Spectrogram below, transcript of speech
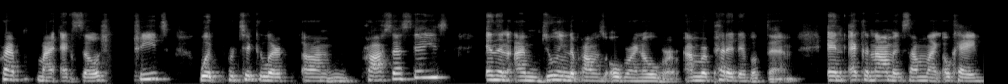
prep my Excel sheets with particular um, processes. And then I'm doing the problems over and over. I'm repetitive of them. In economics, I'm like, okay,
